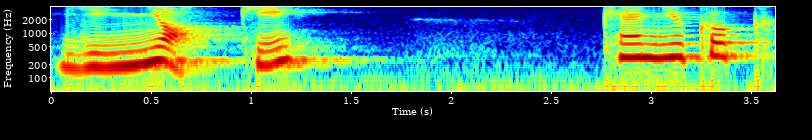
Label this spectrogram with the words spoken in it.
gli gnocchi? Can you cook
